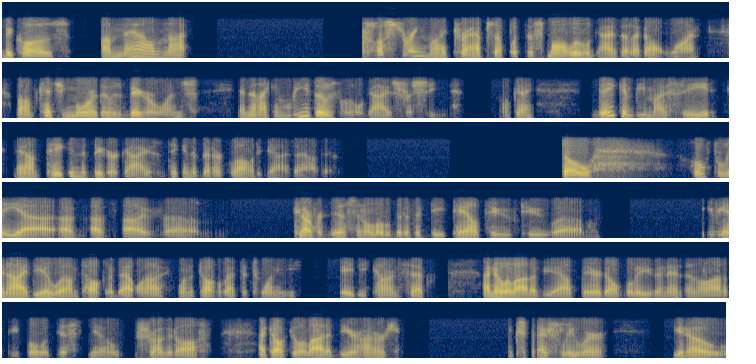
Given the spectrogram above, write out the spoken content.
because I'm now not clustering my traps up with the small little guys that I don't want, but I'm catching more of those bigger ones, and then I can leave those little guys for seed. Okay? They can be my seed, and I'm taking the bigger guys and taking the better quality guys out there. So, hopefully, uh, I've, I've, I've uh, covered this in a little bit of a detail to to um, give you an idea what I'm talking about when I want to talk about the 2080 concept. I know a lot of you out there don't believe in it, and a lot of people just you know shrug it off. I talk to a lot of deer hunters, especially where you know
